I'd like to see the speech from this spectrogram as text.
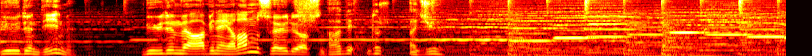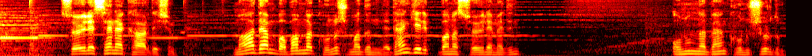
Büyüdün değil mi? Büyüdün ve abine yalan mı söylüyorsun? Abi dur acıyor. Söylesene kardeşim. Madem babamla konuşmadın neden gelip bana söylemedin? Onunla ben konuşurdum.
